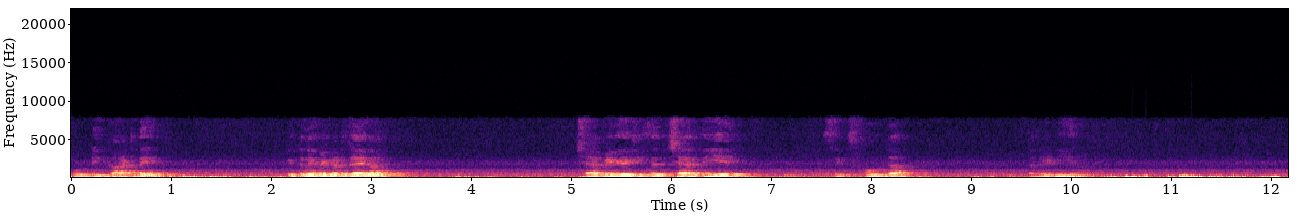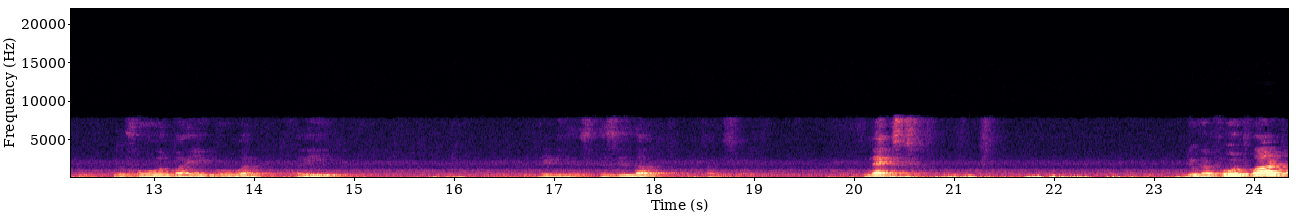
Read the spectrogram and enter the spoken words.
forty काट दें। कितने पे कट जाएगा? छह पे देख लीजिए छह दिए सिक्स फोर द रेडियन तो four pi over three radius this is the next जो है fourth part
